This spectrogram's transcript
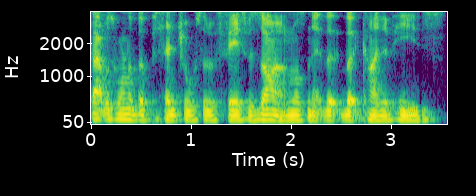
that was one of the potential sort of fears with Zion, wasn't it? That that kind of he's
